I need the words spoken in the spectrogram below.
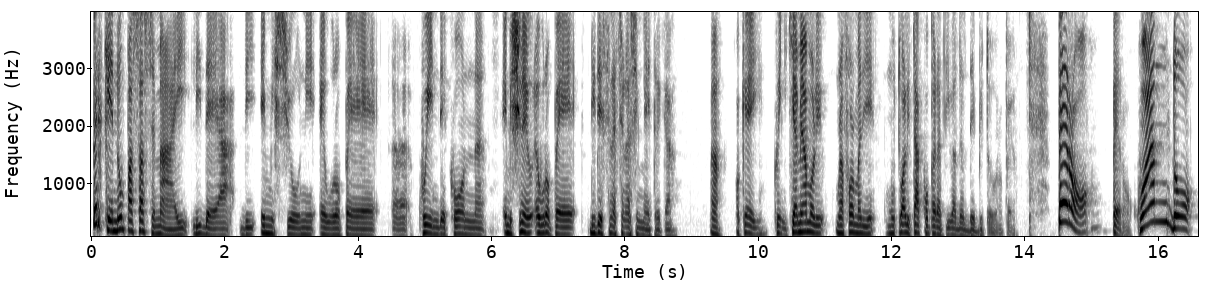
perché non passasse mai l'idea di emissioni europee, eh, quindi con emissioni europee di destinazione asimmetrica. Ah, ok? Quindi chiamiamoli una forma di mutualità cooperativa del debito europeo. Però, però quando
